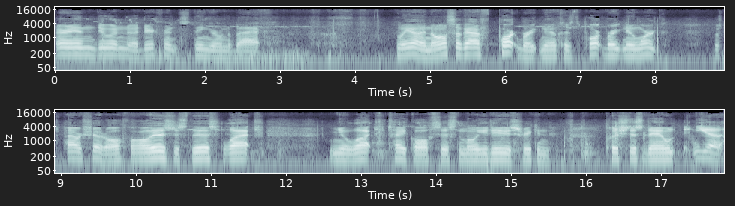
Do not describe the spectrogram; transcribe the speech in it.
And doing a different stinger on the back. Well, yeah, and I also got a part brake now because the part brake didn't work with the power shut off. All it is just this latch, you know, latch takeoff system. All you do is freaking push this down, and yeah,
